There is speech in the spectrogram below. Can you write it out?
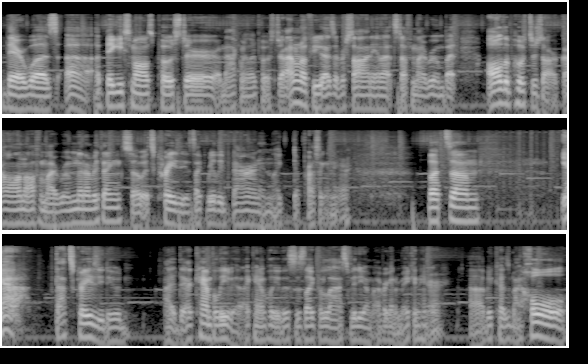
there was uh, a Biggie Smalls poster, a Mac Miller poster. I don't know if you guys ever saw any of that stuff in my room, but all the posters are gone off of my room and everything. So it's crazy. It's like really barren and like depressing in here. But um, yeah, that's crazy, dude. I, I can't believe it. I can't believe this is like the last video I'm ever gonna make in here uh, because my whole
